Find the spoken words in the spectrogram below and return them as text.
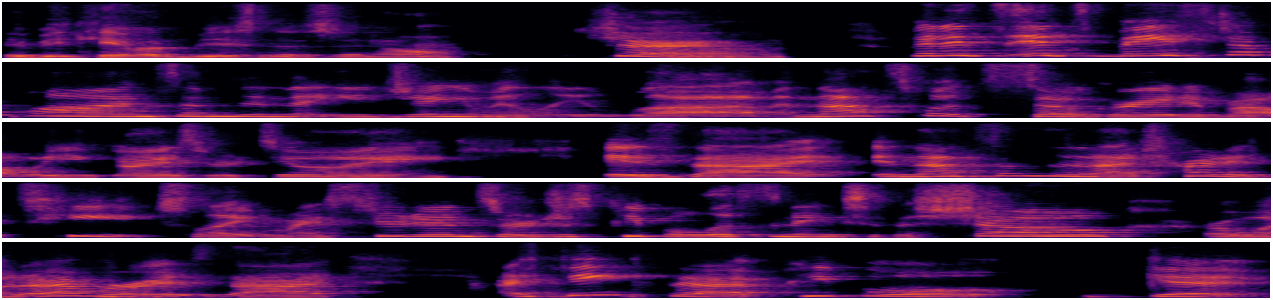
It became a business, you know. Sure. Um, but it's it's based upon something that you genuinely love, and that's what's so great about what you guys are doing is that and that's something that i try to teach like my students or just people listening to the show or whatever is that I think that people get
